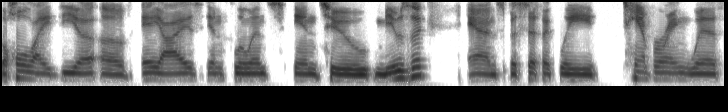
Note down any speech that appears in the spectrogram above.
the whole idea of AI's influence into music and specifically tampering with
